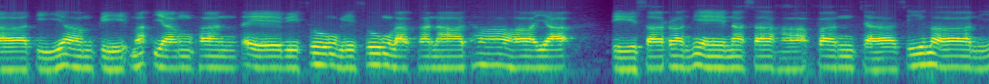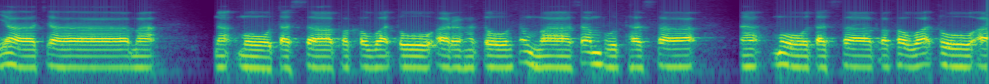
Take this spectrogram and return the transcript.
ตาติยามปิมะยังพันเตวิสุงวิสุงลักขณาทายะ ติสารเนนะสหปัญจศีลานิยาจามะนะโมตัสสะภะคะวะโตอะระหะโตสัมมาสัมพุทธัสสะนะโมตัสสะภะคะวะโตอะ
